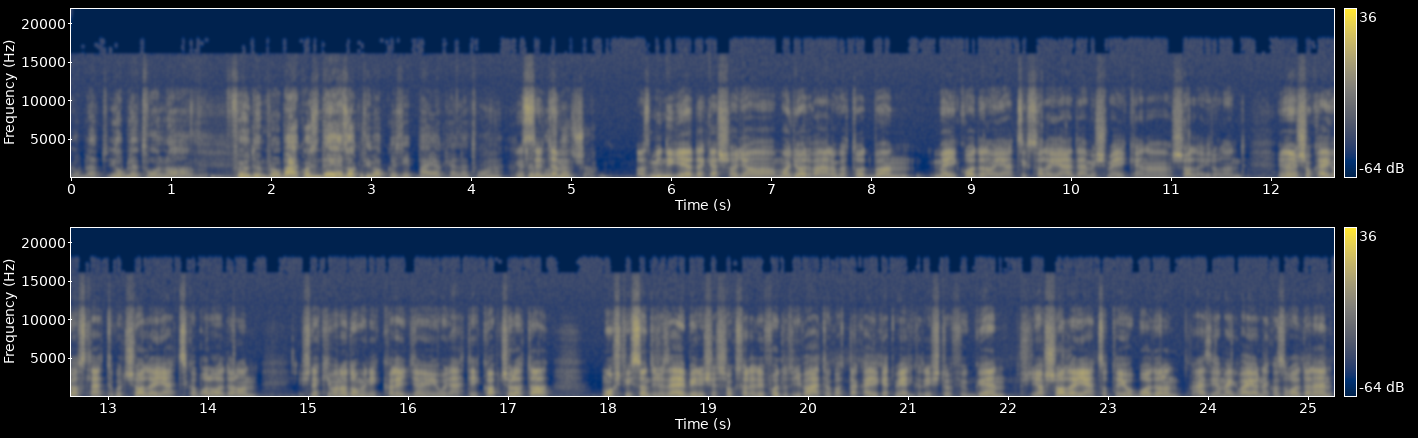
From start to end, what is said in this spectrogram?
jobb lett, jobb lett volna földön próbálkozni, de ez aktívabb középpálya kellett volna. Én szerintem mozgással. Az mindig érdekes, hogy a magyar válogatottban melyik oldalon játszik Szalai Ádám, és melyiken a Sallai Roland. Én nagyon sokáig azt láttuk, hogy Sallai játszik a bal oldalon, és neki van a Dominikkal egy nagyon jó játék kapcsolata, most viszont, és az EB-n is ez sokszor előfordult, hogy váltogattak helyeket mérkőzéstől függően, és ugye a Salai játszott a jobb oldalon, kvázi a maguire az oldalán,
